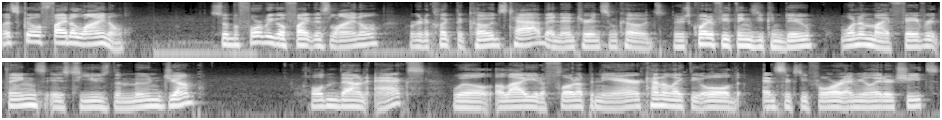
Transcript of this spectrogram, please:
Let's go fight a Lynel. So before we go fight this Lynel, we're going to click the codes tab and enter in some codes. There's quite a few things you can do. One of my favorite things is to use the moon jump. Holding down X will allow you to float up in the air, kind of like the old N64 emulator cheats.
